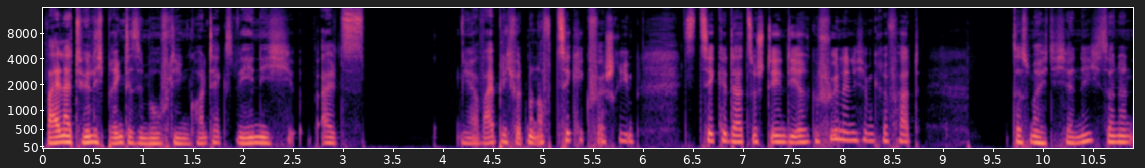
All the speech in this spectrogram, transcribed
Weil natürlich bringt es im beruflichen Kontext wenig, als ja, weiblich wird man oft zickig verschrien, als Zicke dazustehen, die ihre Gefühle nicht im Griff hat. Das möchte ich ja nicht, sondern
